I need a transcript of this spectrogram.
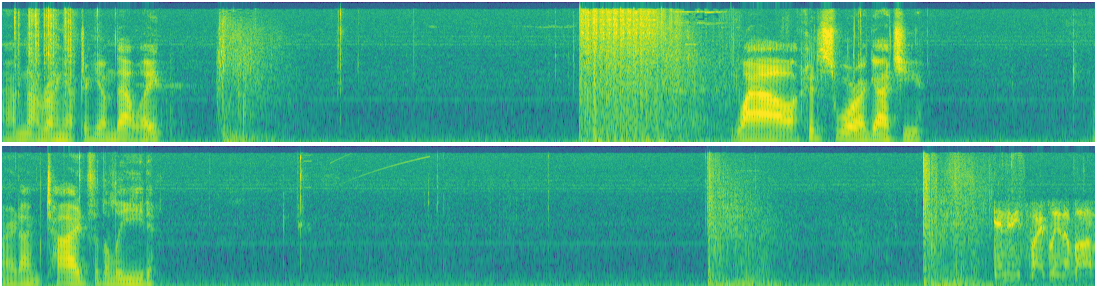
I'm not running after him that way. Wow, I could have swore I got you. Alright, I'm tied for the lead. Enemy spy plane above.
